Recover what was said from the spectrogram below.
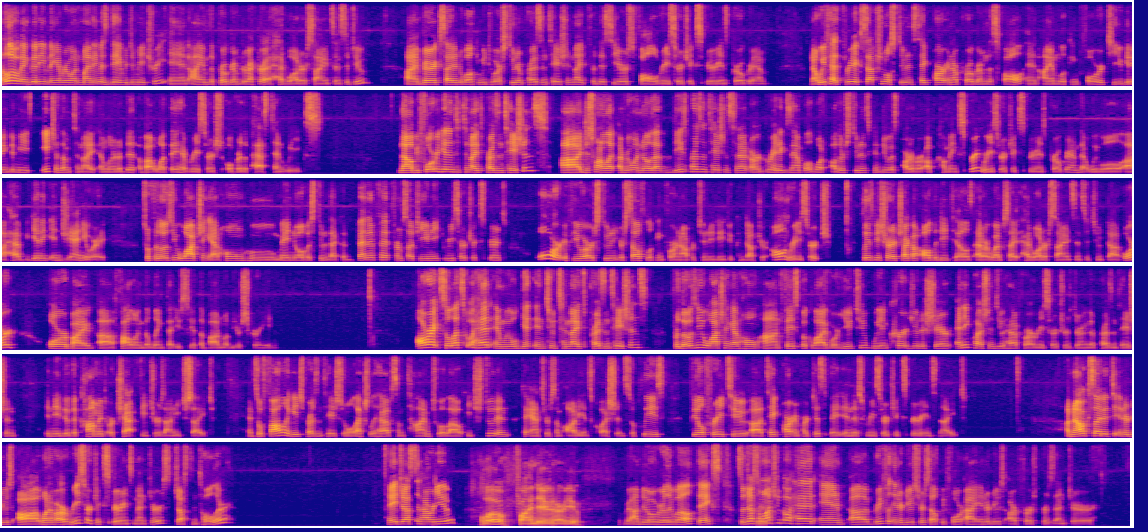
Hello and good evening, everyone. My name is David Dimitri, and I am the Program Director at Headwaters Science Institute. I am very excited to welcome you to our student presentation night for this year's Fall Research Experience program. Now, we've had three exceptional students take part in our program this fall, and I am looking forward to you getting to meet each of them tonight and learn a bit about what they have researched over the past 10 weeks. Now, before we get into tonight's presentations, I just want to let everyone know that these presentations tonight are a great example of what other students can do as part of our upcoming Spring Research Experience program that we will uh, have beginning in January. So for those of you watching at home who may know of a student that could benefit from such a unique research experience, or if you are a student yourself looking for an opportunity to conduct your own research, please be sure to check out all the details at our website, headwaterscienceinstitute.org, or by uh, following the link that you see at the bottom of your screen. All right, so let's go ahead and we will get into tonight's presentations. For those of you watching at home on Facebook Live or YouTube, we encourage you to share any questions you have for our researchers during their presentation in either the comment or chat features on each site. And so following each presentation, we'll actually have some time to allow each student to answer some audience questions. So please feel free to uh, take part and participate in this research experience night. I'm now excited to introduce uh, one of our research experience mentors, Justin Toller. Hey, Justin, how are you? Hello, fine, David. How are you? I'm doing really well, thanks. So, Justin, Great. why don't you go ahead and uh, briefly introduce yourself before I introduce our first presenter?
